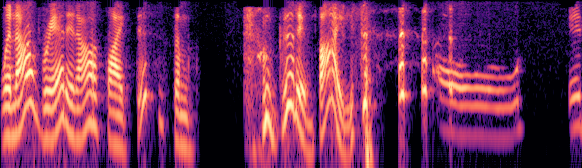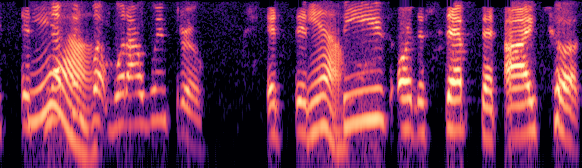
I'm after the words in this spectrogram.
when I read it, I was like, this is some some good advice. oh, it's it's Yeah. nothing but what I went through. It's it's Yeah. these are the steps that I took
